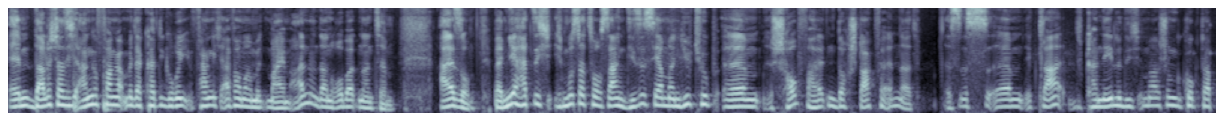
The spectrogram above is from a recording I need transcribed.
Ähm, dadurch, dass ich angefangen habe mit der Kategorie, fange ich einfach mal mit meinem an und dann Robert und dann Tim. Also, bei mir hat sich, ich muss dazu auch sagen, dieses Jahr mein YouTube-Schauverhalten doch stark verändert. Es ist ähm, klar, die Kanäle, die ich immer schon geguckt habe,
